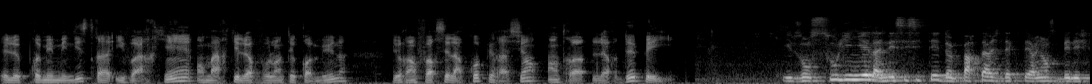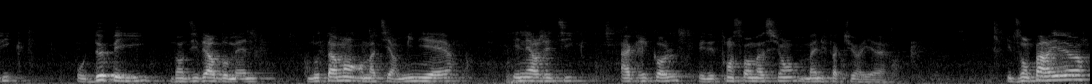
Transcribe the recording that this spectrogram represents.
et le Premier ministre ivoirien ont marqué leur volonté commune de renforcer la coopération entre leurs deux pays. Ils ont souligné la nécessité d'un partage d'expériences bénéfiques aux deux pays dans divers domaines, notamment en matière minière, énergétique, agricole et de transformation manufacturière. Ils ont par ailleurs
